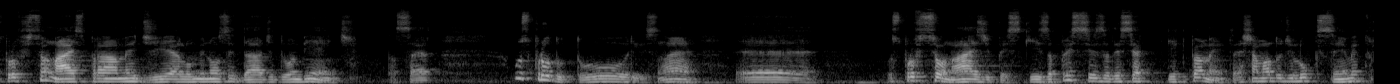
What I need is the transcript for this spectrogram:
profissionais para medir a luminosidade do ambiente, tá certo? Os produtores, né, é, os profissionais de pesquisa precisam desse equipamento. É chamado de luxímetro.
